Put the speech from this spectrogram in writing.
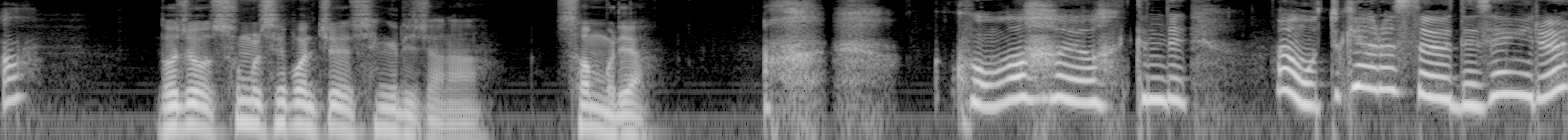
어? 너저 23번째 생일이잖아. 선물이야. 고마워요. 근데 아, 어떻게 알았어요 내 생일을?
